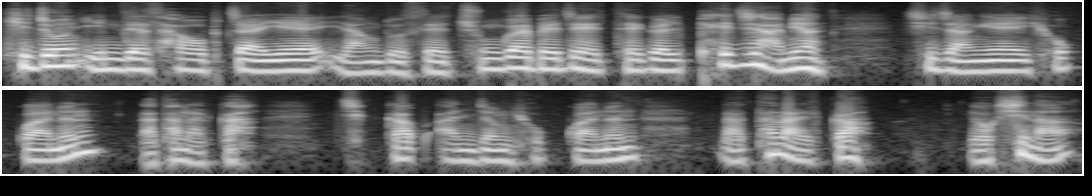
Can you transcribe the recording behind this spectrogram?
기존 임대 사업자의 양도세 중과 배제 혜택을 폐지하면 시장의 효과는 나타날까? 집값 안정 효과는 나타날까? 역시나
